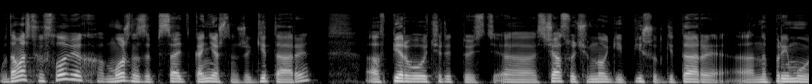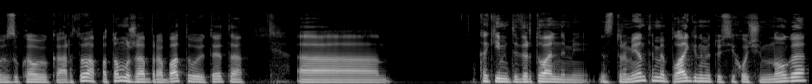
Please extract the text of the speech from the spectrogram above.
в домашних условиях можно записать, конечно же, гитары а, в первую очередь. То есть сейчас очень многие пишут гитары напрямую в звуковую карту, а потом уже обрабатывают это какими-то виртуальными инструментами, плагинами, то есть их очень много,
